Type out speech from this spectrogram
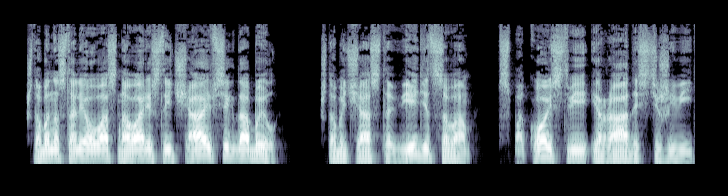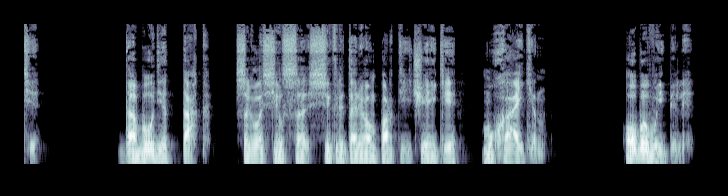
чтобы на столе у вас наваристый чай всегда был, чтобы часто видеться вам, в спокойствии и радости живите. Да будет так, согласился с секретарем партячейки Мухайкин. Оба выпили.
